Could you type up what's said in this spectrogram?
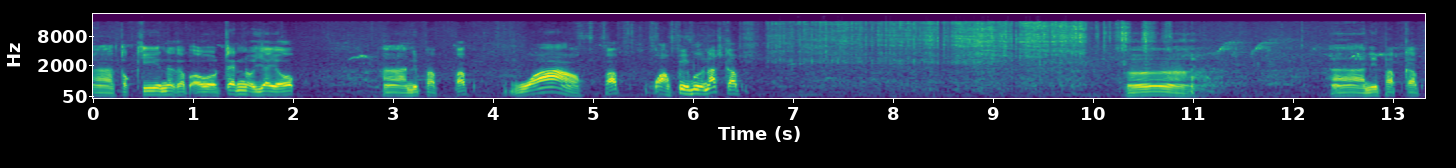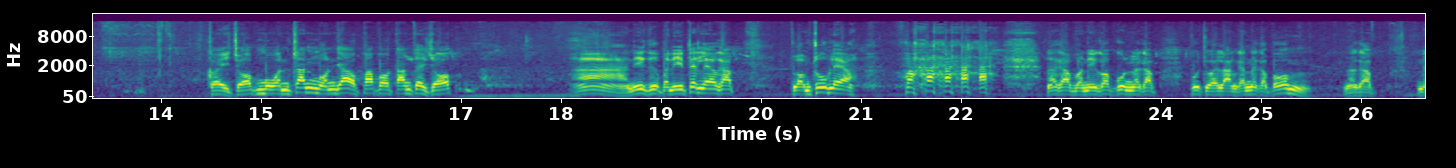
ออ่าตกขี้นะครับเอาเส้นเอาใยออกอ่านี่ปับปั๊บว้าวปั๊บว้าวปีมือนัดครับอ่าอ่านี่ปับครับเคยจอบมวนสั้นมวนยาวปับเอาตามใจจอบอ่านี่คือปณีเสร็จแล้วครับปลอมทูบแล้วนะครับวันนี้ขอบคุณนะครับ ผู้ช่วยลานกันนะครับผมนะครับใน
